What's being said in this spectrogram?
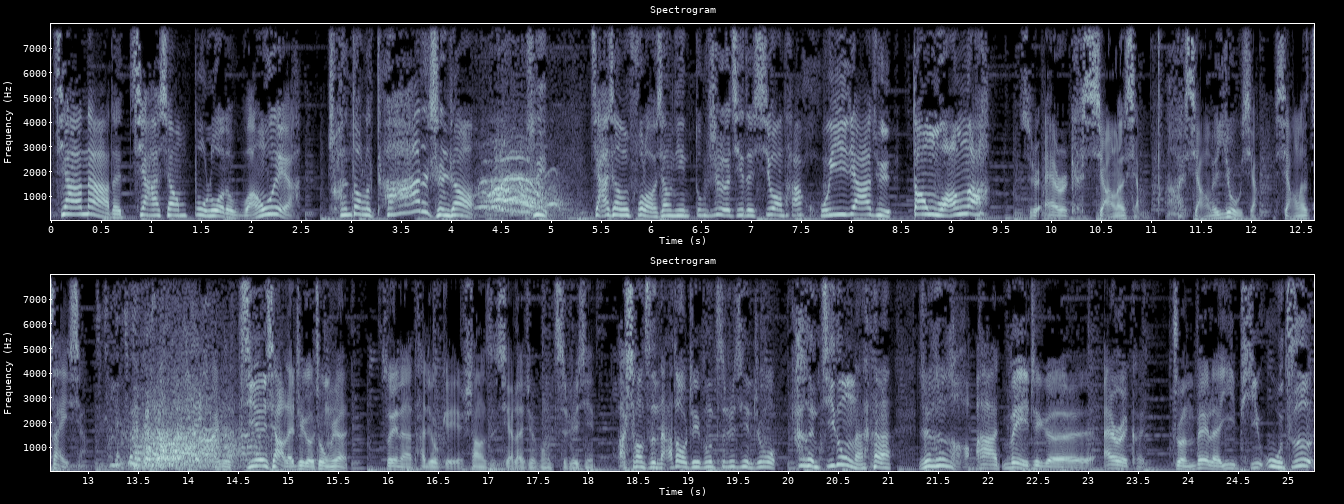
加纳的家乡部落的王位啊传到了他的身上，所以。家乡的父老乡亲都热切的希望他回家去当王啊！所以 Eric 想了想啊，想了又想，想了再想，还是接下了这个重任。所以呢，他就给上司写了这封辞职信啊。上司拿到这封辞职信之后，还很激动呢，人很好啊，为这个 Eric 准备了一批物资，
